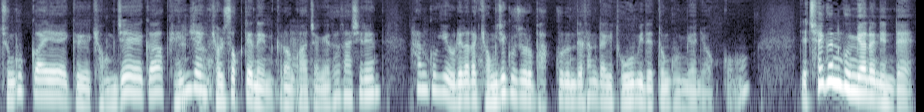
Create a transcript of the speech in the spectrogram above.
중국과의 그 경제가 굉장히 그렇죠. 결속되는 그런 네. 과정에서 사실은 한국이 우리나라 경제 구조를 바꾸는데 상당히 도움이 됐던 국면이었고 이제 최근 국면은인데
